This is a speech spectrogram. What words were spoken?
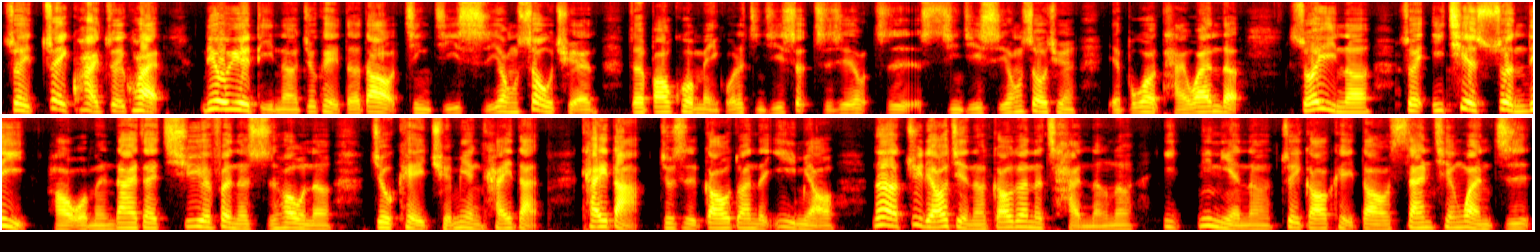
所以最快最快。六月底呢，就可以得到紧急使用授权，这包括美国的紧急授只用只紧急使用授权，也不过台湾的。所以呢，所以一切顺利，好，我们大概在七月份的时候呢，就可以全面开打，开打就是高端的疫苗。那据了解呢，高端的产能呢，一一年呢最高可以到三千万只。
